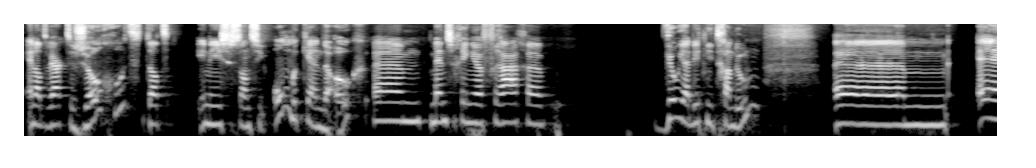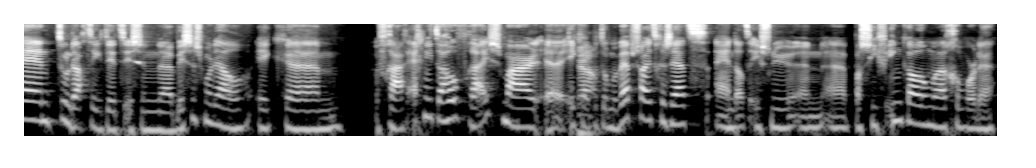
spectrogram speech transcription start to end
En dat werkte zo goed dat in eerste instantie onbekenden ook um, mensen gingen vragen: Wil jij dit niet gaan doen? Um, en toen dacht ik, dit is een businessmodel. Ik um, vraag echt niet de hoofdprijs, maar ik ja. heb het op mijn website gezet. En dat is nu een passief inkomen geworden.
